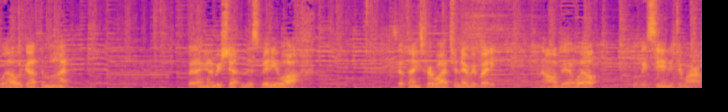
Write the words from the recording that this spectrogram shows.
Well, we got them on. But I'm going to be shutting this video off. So thanks for watching, everybody. And all being well, we'll be seeing you tomorrow.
